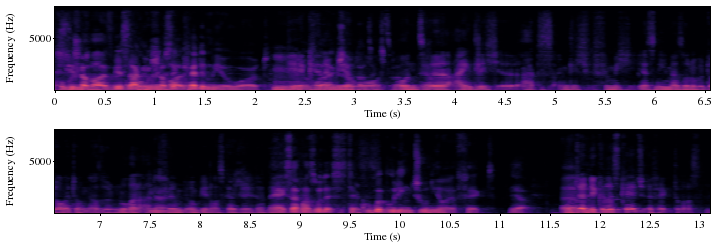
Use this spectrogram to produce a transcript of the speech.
Komischerweise. Wir sagen übrigens. Academy Award. Die Academy Eigenschaft als Awards. Und ja. äh, eigentlich äh, hat es eigentlich für mich jetzt nicht mehr so eine Bedeutung. Also nur weil ein Nee. Film irgendwie einen Oscar gekriegt hat. Naja, ich sag mal so, das ist der Cuba Gooding Jr. Effekt. Ja. Und der Nicolas Cage-Effekt, Thorsten.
